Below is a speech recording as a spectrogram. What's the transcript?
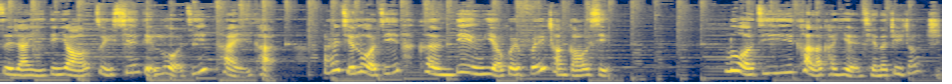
自然一定要最先给洛基看一看，而且洛基肯定也会非常高兴。洛基看了看眼前的这张纸，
